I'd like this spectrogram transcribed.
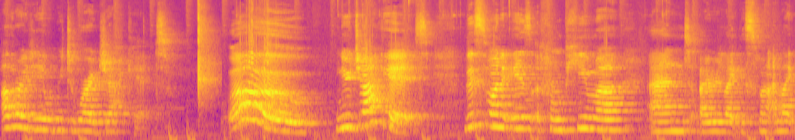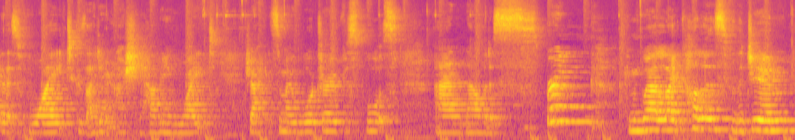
Other idea would be to wear a jacket. Whoa, new jacket. This one is from Puma and I really like this one. I like that it's white because I don't actually have any white jackets in my wardrobe for sports and now that it's spring, I can wear light colours for the gym,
